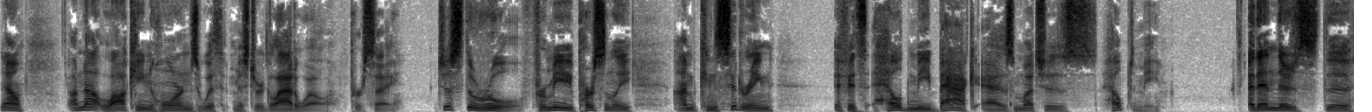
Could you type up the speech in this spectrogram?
Now, I'm not locking horns with Mr. Gladwell, per se. Just the rule. For me personally, I'm considering if it's held me back as much as helped me. And then there's the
